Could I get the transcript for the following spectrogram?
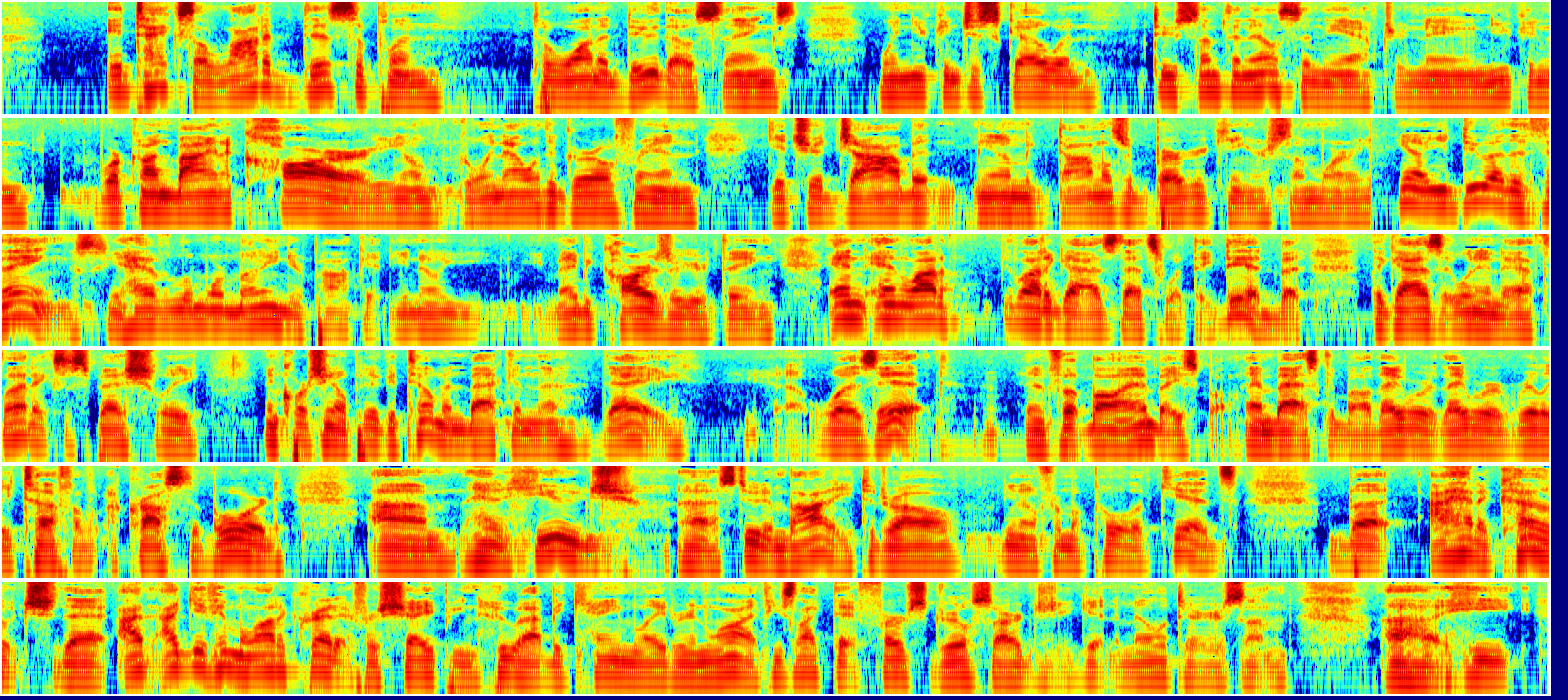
it takes a lot of discipline to want to do those things when you can just go and do something else in the afternoon. You can work on buying a car, you know, going out with a girlfriend, get you a job at, you know, McDonald's or Burger King or somewhere. You know, you do other things. You have a little more money in your pocket. You know, you, maybe cars are your thing. And and a lot of a lot of guys that's what they did, but the guys that went into athletics especially, and of course, you know, Paducah Tilghman back in the day, was it in football and baseball and basketball. They were they were really tough across the board. Um, had a huge uh, student body to draw, you know, from a pool of kids. But I had a coach that I, I, give him a lot of credit for shaping who I became later in life. He's like that first drill sergeant you get in the military or something. Uh, he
